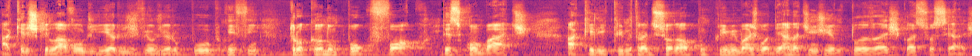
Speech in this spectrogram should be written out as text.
aqueles que lavam dinheiro, desviam dinheiro público, enfim, trocando um pouco o foco desse combate àquele crime tradicional para um crime mais moderno, atingindo todas as classes sociais.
